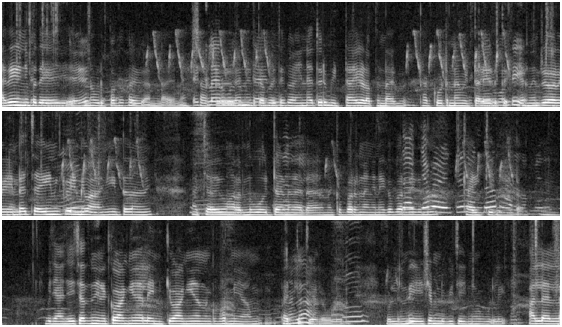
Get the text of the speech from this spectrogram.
അത് കഴിഞ്ഞപ്പോൾ എണ്ണ ഉടുപ്പൊക്കെ കഴുകാനുണ്ടായിരുന്നു. ഷർട്ട് കഴുകാൻ എടുത്തപ്പോഴത്തേക്ക് അതിന്റെ അകത്തൊരു മിഠായി കിടപ്പുണ്ടായിരുന്നു. കക്കൂട്ടനെ മിഠായി എടുത്ത്. എന്നിട്ട് പറയും എന്റെ അച്ചായി എനിക്ക് വേണ്ടി വാങ്ങിയിട്ടതാണ്. അച്ചായി മറന്നു പോയിട്ടാണ് തരാനെന്നൊക്കെ പറഞ്ഞു അങ്ങനെയൊക്കെ പറഞ്ഞിരുന്നു. കഴിക്കുന്നു കേട്ടോ. അപ്പോൾ ഞാൻ ചോദിച്ചത് നിനക്ക് വാങ്ങിയതല്ല? എനിക്ക് വാങ്ങിയാന്നൊക്കെ പറഞ്ഞു ഞാൻ പറ്റിച്ചല്ലോ പുള്ളി. പുള്ളിന്റെ ദേഷ്യം പിടിപ്പിച്ച് കഴിഞ്ഞാൽ പുള്ളി. അല്ല അല്ല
